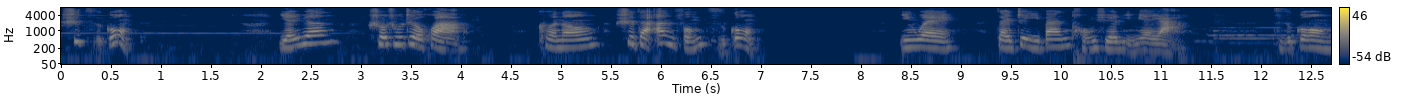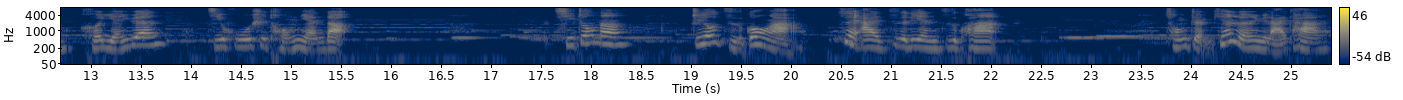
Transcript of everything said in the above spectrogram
是子贡。颜渊说出这话，可能是在暗讽子贡，因为在这一班同学里面呀，子贡和颜渊几乎是同年的，其中呢，只有子贡啊最爱自恋自夸。从整篇《论语》来看，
